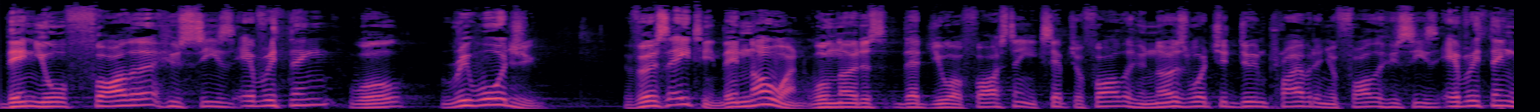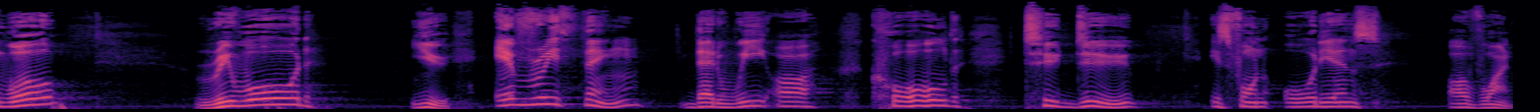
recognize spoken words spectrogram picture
Then your Father who sees everything will reward you. Verse 18, then no one will notice that you are fasting except your Father who knows what you do in private, and your Father who sees everything will reward you. Everything that we are called to do is for an audience of one.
